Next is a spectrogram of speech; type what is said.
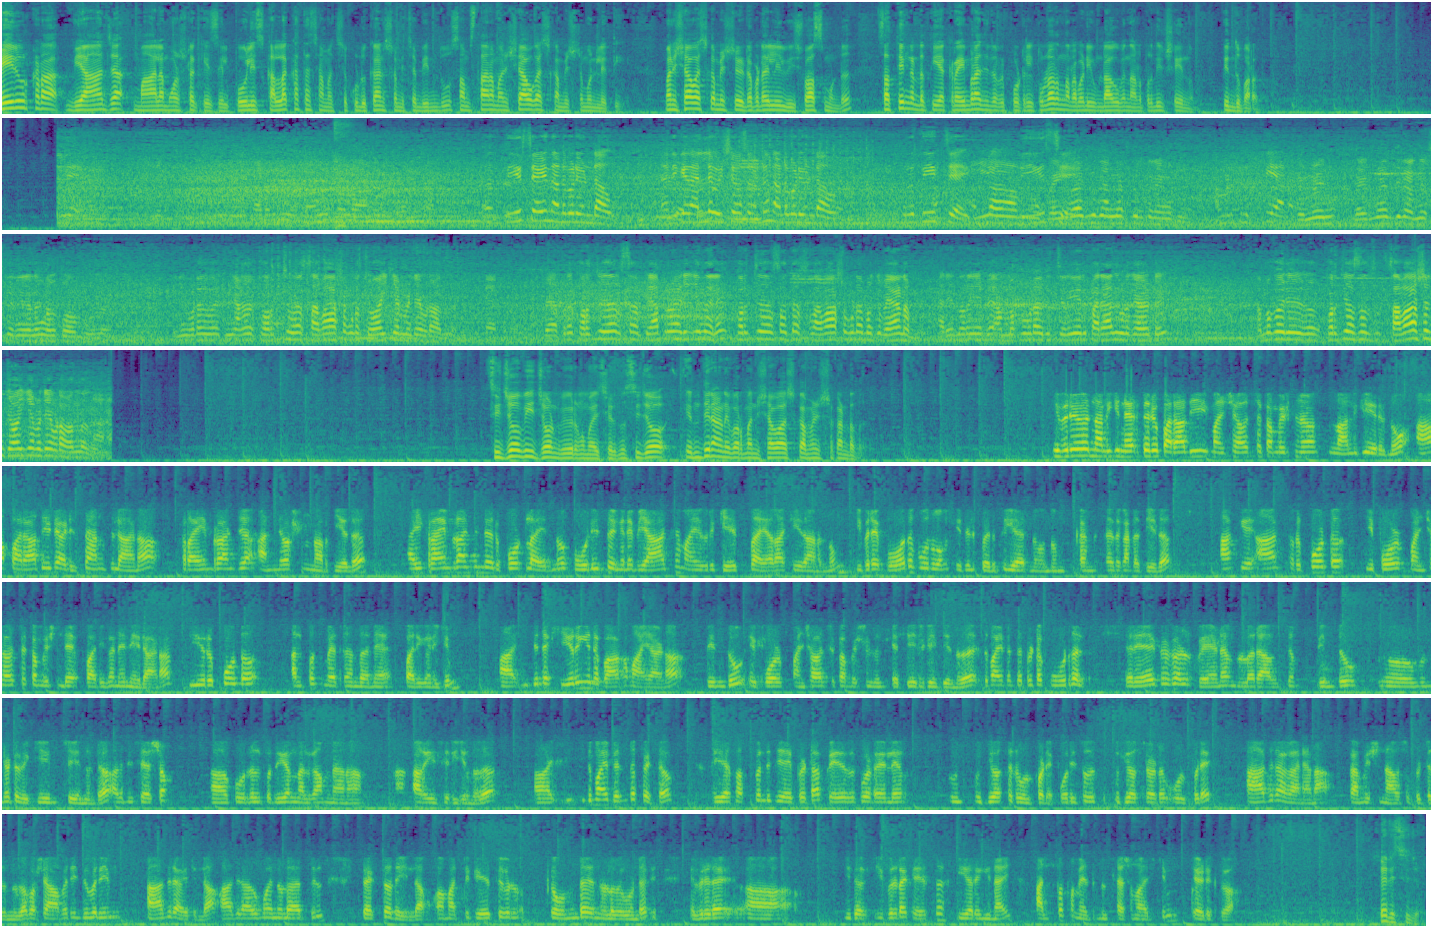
പേരൂർക്കട വ്യാജ മാലമോഷണ കേസിൽ പോലീസ് കള്ളക്കഥ ചമച്ച് കൊടുക്കാൻ ശ്രമിച്ച ബിന്ദു സംസ്ഥാന മനുഷ്യാവകാശ കമ്മീഷന് മുന്നിലെത്തി. മനുഷ്യാവകാശ കമ്മീഷൻ ഇടപെടലിൽ വിശ്വാസമുണ്ട്. സത്യം കണ്ടെത്തിയ ക്രൈംബ്രാഞ്ചിന്റെ റിപ്പോർട്ടിൽ തുടർ നടപടി ഉണ്ടാകുമെന്നാണ് പ്രതീക്ഷയെന്നും ബിന്ദു പറഞ്ഞു. തീർച്ചയായും നടപടി ഉണ്ടാവും. എനിക്ക് നല്ല വിശ്വാസമുണ്ട് നടപടി ഉണ്ടാവും. തീർച്ചയായും. തീർച്ചയായും. നമ്മൾ തൃപ്തിയാണ്. ക്രൈംബ്രാഞ്ചിന്റെ അന്വേഷണത്തിന് ഞങ്ങൾ പോകാൻ പോകുന്നത്. ഇനി ഇവിടെ ഞങ്ങൾ കുറച്ച് സഭാഷം കൂടെ ചോദിക്കാൻ വേണ്ടി ഇവിടെ വന്നു. പേപ്പർ കുറച്ച് ദിവസം പേപ്പർ മേടിക്കുന്നതിൽ കുറച്ച് ദിവസത്തെ സഭാഷം കൂടെ നമുക്ക് വേണം. അറിയുന്ന പറഞ്ഞാൽ നമുക്ക് ഇവിടെ ഒരു ചെറിയൊരു പരാതി കൊടുക്കാനായിട്ട് നമുക്കൊരു കുറച്ച് ദിവസം സഭാഷം ചോദിക്കാൻ വേണ്ടി ഇവിടെ വന്നത്. സിജോ വി ജോൺ വിവരങ്ങൾ അയച്ചിരുന്നു സിജോ എന്തിനാണ് ഇവർ മനുഷ്യാവകാശ കമ്മീഷൻ കണ്ടത്? ഇവർ നൽകി നേരത്തെ ഒരു പരാതി മനുഷ്യാവകാശ കമ്മീഷന് നൽകിയിരുന്നു. ആ പരാതിയുടെ അടിസ്ഥാനത്തിലാണ് ക്രൈംബ്രാഞ്ച് അന്വേഷണം നടത്തിയത്. ഈ ക്രൈംബ്രാഞ്ചിന്റെ റിപ്പോർട്ടിലായിരുന്നു പോലീസ് ഇങ്ങനെ വ്യാജമായ ഒരു കേസ് തയ്യാറാക്കിയതാണെന്നും ഇവരെ ബോധപൂർവം ഇതിൽ പെടുത്തുകയായിരുന്നുവെന്നും കണ്ട- കണ്ടെത്തിയത്. ആ ആ റിപ്പോർട്ട് ഇപ്പോൾ മനുഷ്യാവകാശ കമ്മീഷന്റെ പരിഗണനയിലാണ്. ഈ റിപ്പോർട്ട് അല്പസമയത്തിനും തന്നെ പരിഗണിക്കും. ഇതിന്റെ ഹിയറിംഗിന്റെ ഭാഗമായാണ് ബിന്ദു ഇപ്പോൾ മനുഷ്യാവകാശ കമ്മീഷനിൽ എത്തിയിരിക്കുകയും ചെയ്യുന്നത്. ഇതുമായി ബന്ധപ്പെട്ട് കൂടുതൽ രേഖകൾ വേണമെന്നുള്ള ഒരു ആവശ്യം ബിന്ദു മുന്നോട്ട് വെക്കുകയും ചെയ്യുന്നുണ്ട്. അതിനുശേഷം കൂടുതൽ പ്രതികരണം നൽകാമെന്നാണ് അറിയിച്ചിരിക്കുന്നത്. ഇതുമായി ബന്ധപ്പെട്ട് സസ്പെൻഡ് ചെയ്യപ്പെട്ട പേരുകോടയിലെ ഉ- ഉദ്യോഗസ്ഥർ ഉൾപ്പെടെ പോലീസ് ഉദ്യോഗസ്ഥരോട് ഉൾപ്പെടെ ഹാജരാകാനാണ് കമ്മീഷൻ ആവശ്യപ്പെട്ടിരുന്നത്. പക്ഷെ അവർ ഇതുവരെയും ഹാജരായിട്ടില്ല. ഹാജരാകുമോ എന്നുള്ള കാര്യത്തിൽ വ്യക്തതയില്ല. മറ്റ് കേസുകളൊക്കെ ഉണ്ട് എന്നുള്ളത് കൊണ്ട് ഇവരുടെ ഇത് ഇവരുടെ കേസ് ഹിയറിംഗിനായി അല്പസമയത്തിന് ശേഷമായിരിക്കും എടുക്കുക. ശരി സിജോ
